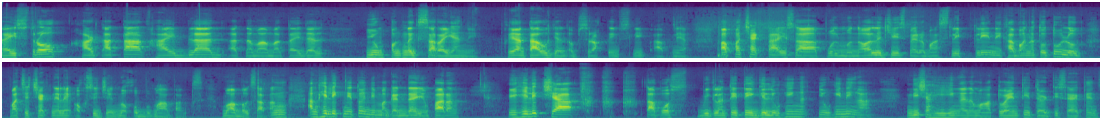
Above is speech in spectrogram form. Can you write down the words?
Na-stroke, heart attack, high blood, at namamatay dahil yung pag nagsara yan eh. Kaya ang tawag dyan, obstructive sleep apnea. Papacheck tayo sa pulmonologist, mayroong mga sleep clinic. Habang natutulog, mache-check nila yung oxygen mo kung bumabags, bumabagsak. Ang, ang hilik nito hindi maganda. Yung parang hihilik siya, tapos biglang titigil yung, hinga, yung hininga. Hindi siya hihinga ng mga 20, 30 seconds.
